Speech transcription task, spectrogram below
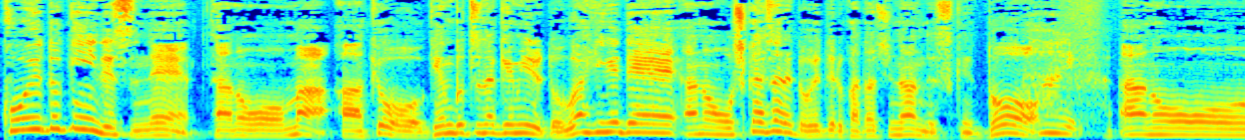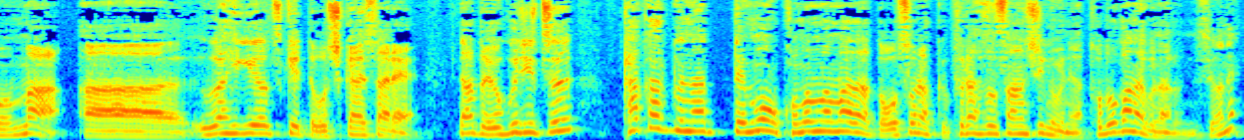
こういう時にですね、あの、まあ、あ今日現物だけ見ると上髭で、あの、押し返されて終えてる形なんですけど、はい、あの、まあ、あ上髭をつけて押し返され、あと翌日、高くなっても、このままだとおそらくプラス3シグマには届かなくなるんですよね。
